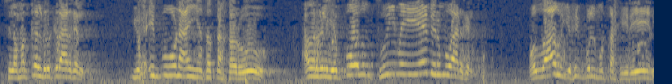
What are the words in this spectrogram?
சில மக்கள் இருக்கிறார்கள். அவர்கள் எப்போதும் தூய்மையே விரும்புவார்கள். வல்லாஹு யுஹிப்புல் முத்தஹிரீன்.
